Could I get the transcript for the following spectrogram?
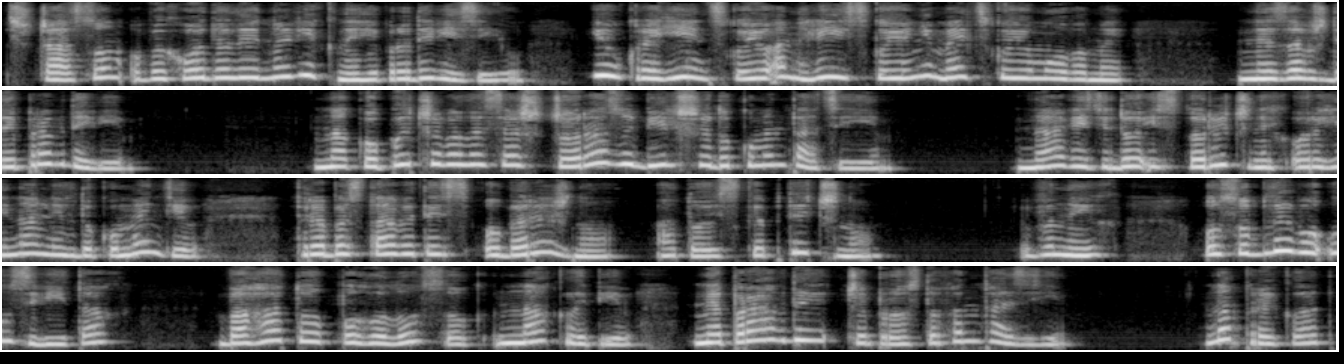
З часом виходили нові книги про дивізію і українською, англійською, німецькою мовами, не завжди правдиві. Накопичувалося щоразу більше документації. Навіть до історичних оригінальних документів треба ставитись обережно, а то й скептично. В них, особливо у звітах, багато поголосок, наклепів, неправди чи просто фантазії. Наприклад,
